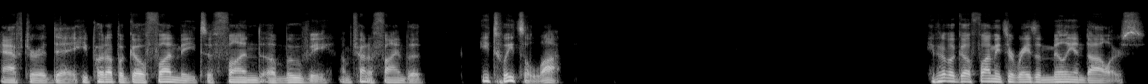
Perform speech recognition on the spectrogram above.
After a day, he put up a GoFundMe to fund a movie. I'm trying to find the. He tweets a lot. He put up a GoFundMe to raise a million dollars.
